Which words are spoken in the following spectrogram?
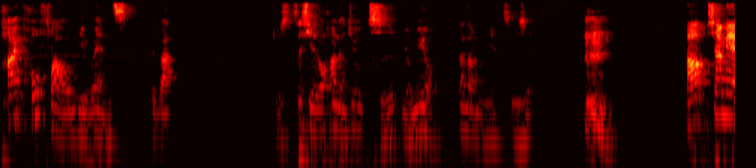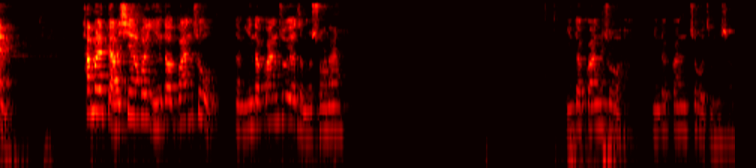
high profile events，对吧？就是这些的话呢，就词有没有带到里面，是不是？好，下面他们的表现会赢得关注。那么赢得关注又怎么说呢？赢得关注，赢得关注怎么说？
